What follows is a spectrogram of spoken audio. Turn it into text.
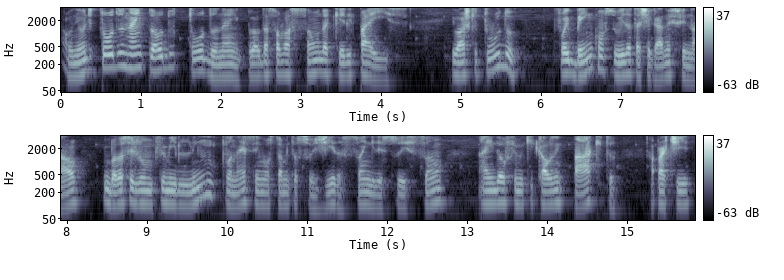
a união de todos, né? Em prol do todo, né? Em prol da salvação daquele país. Eu acho que tudo foi bem construído até chegar nesse final. Embora seja um filme limpo, né? Sem mostrar muita sujeira, sangue, destruição ainda é o filme que causa impacto a partir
